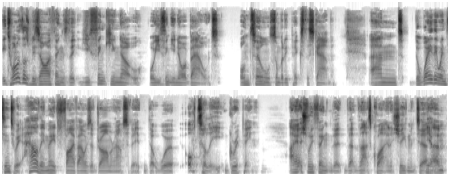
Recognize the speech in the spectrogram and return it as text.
it's one of those bizarre things that you think you know, or you think you know about, until somebody picks the scab. And the way they went into it, how they made five hours of drama out of it that were utterly gripping. I actually think that, that that's quite an achievement. Uh, Yeah. um,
